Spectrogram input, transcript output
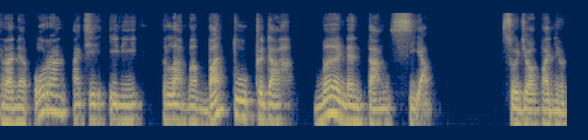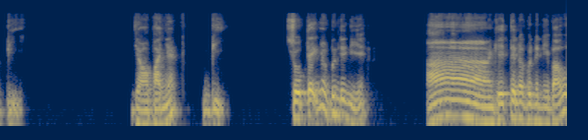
Kerana orang Aceh ini telah membantu Kedah menentang Siam. So jawapannya B. Jawapannya B. So take note benda ni eh. Ah, kita nak benda ni bahawa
